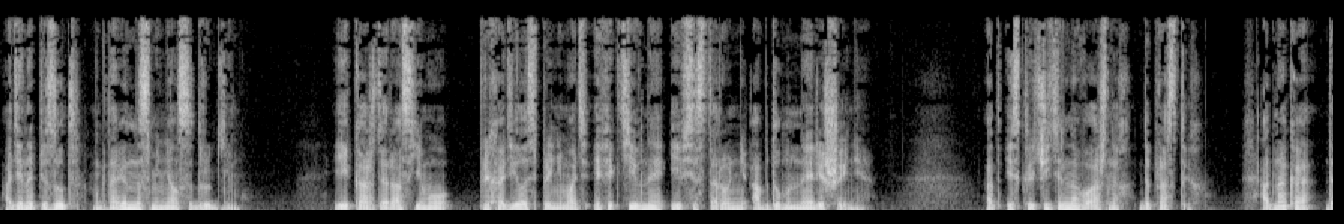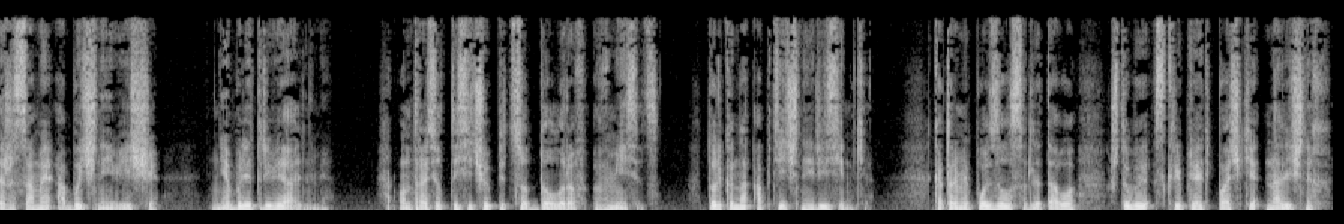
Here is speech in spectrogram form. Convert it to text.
Один эпизод мгновенно сменялся другим. И каждый раз ему приходилось принимать эффективные и всесторонне обдуманные решения. От исключительно важных до простых. Однако даже самые обычные вещи – не были тривиальными. Он тратил 1500 долларов в месяц только на аптечные резинки, которыми пользовался для того, чтобы скреплять пачки наличных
